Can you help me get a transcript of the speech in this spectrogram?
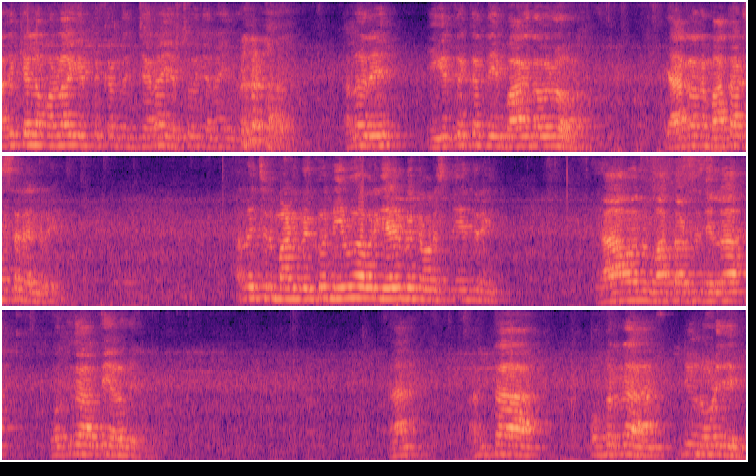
ಅದಕ್ಕೆಲ್ಲ ಮರಳಾಗಿರ್ತಕ್ಕಂಥ ಜನ ಎಷ್ಟೋ ಜನ ಇದ್ದಾರೆ. ಅಲ್ಲ ರೀ, ಈಗಿರ್ತಕ್ಕಂಥ ಈ ಭಾಗದವರು ಯಾರನ್ನ ಮಾತಾಡಿಸ್ತಾರಲ್ರಿ ಆಲೋಚನೆ ಮಾಡಬೇಕು, ನೀವು ಅವ್ರಿಗೆ ಹೇಳ್ಬೇಕು, ಅವರ ಸ್ನೇಹಿತರಿಗೆ. ಯಾವನ್ನು ಮಾತಾಡಿಸೋದಿಲ್ಲ. ಒತ್ತುಗ ಅಂತ ಹೇಳಿದೆ. ಅಂತ ಒಬ್ಬರನ್ನ ನೀವು ನೋಡಿದ್ದೀರಿ.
